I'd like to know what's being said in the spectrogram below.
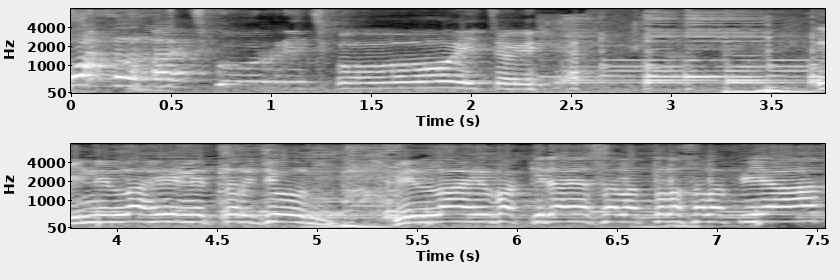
Wah, curi coy, coy. Inilah ini terjun. Billahi wa kidaya salatullah salafiyat.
